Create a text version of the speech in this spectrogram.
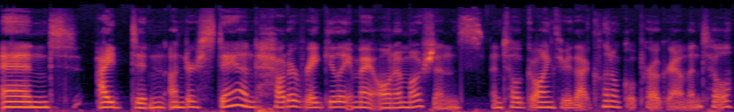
And I didn't understand how to regulate my own emotions until going through that clinical program, until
